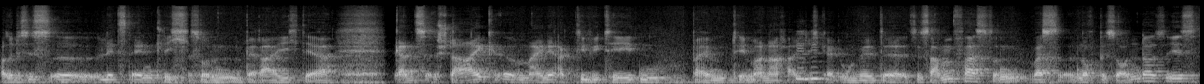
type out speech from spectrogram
Also das ist äh, letztendlich so ein Bereich, der ganz stark äh, meine Aktivitäten beim Thema Nachhaltigkeit, mhm. Umwelt äh, zusammenfasst. Und was noch besonders ist,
